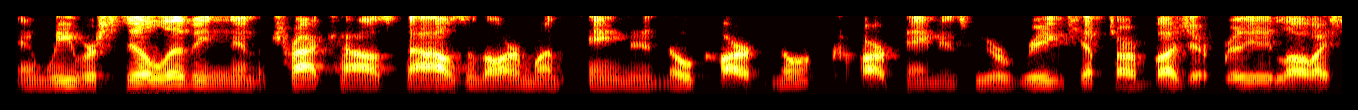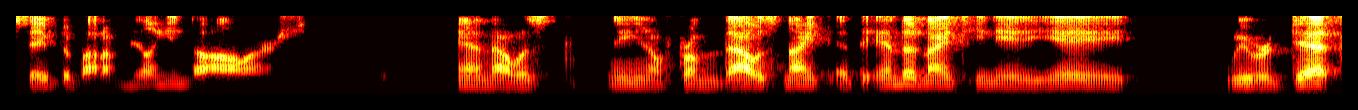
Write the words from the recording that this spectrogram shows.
And we were still living in a track house, thousand dollar a month payment, no car, no car payments. We were really kept our budget really low. I saved about a million dollars, and I was, you know, from that was night at the end of 1988. We were debt,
